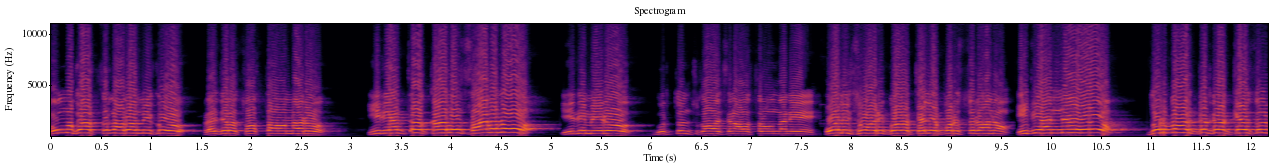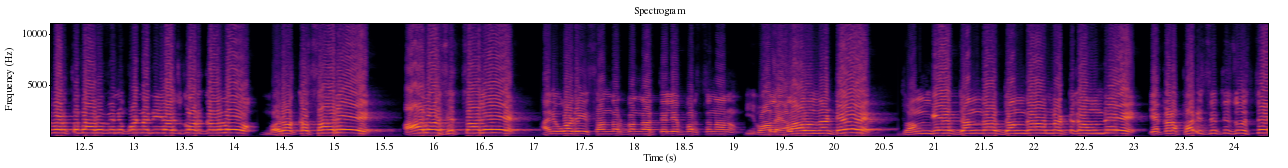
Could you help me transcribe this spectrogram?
కొమ్ము కాస్తున్నారో మీకు ప్రజలు చూస్తా ఉన్నారు. ఇది ఎంతో కాలం సాగదు. ఇది మీరు గుర్తుంచుకోవాల్సిన అవసరం ఉందని పోలీసు వారికి కూడా తెలియపరుస్తున్నాను. ఇది అన్యాయం. దుర్మార్గంగా కేసులు పెడుతున్నారు వినుకొండ నియోజకవర్గంలో. మరొకసారి ఆలోచించాలి అని కూడా ఈ సందర్భంగా తెలియపరుస్తున్నాను. ఇవాళ ఎలా ఉందంటే దొంగే దొంగ దొంగ అన్నట్టుగా ఉంది. ఇక్కడ పరిస్థితి చూస్తే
